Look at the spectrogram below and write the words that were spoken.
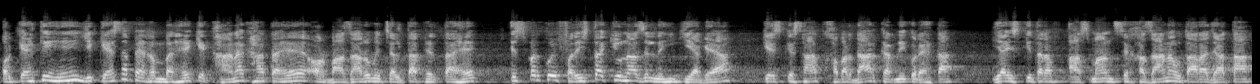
اور کہتے ہیں، یہ کیسا پیغمبر ہے کہ کھانا کھاتا ہے اور بازاروں میں چلتا پھرتا ہے؟ اس پر کوئی فرشتہ کیوں نازل نہیں کیا گیا کہ اس کے ساتھ خبردار کرنے کو رہتا یا اس کی طرف آسمان سے خزانہ اتارا جاتا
